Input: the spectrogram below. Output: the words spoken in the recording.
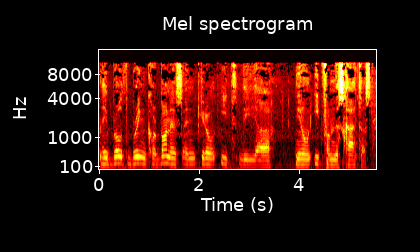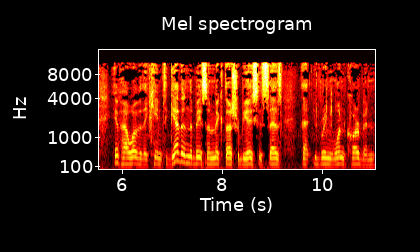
they both bring korbanos, and you don't eat the uh, you don't eat from the chatas. If, however, they came together in the Beis HaMikdash, Rabbi Yossi says that you bring one korban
